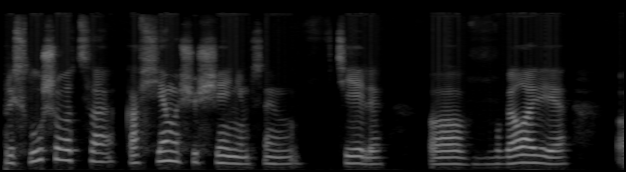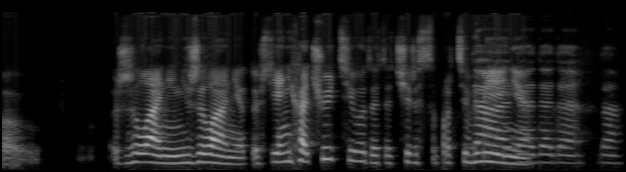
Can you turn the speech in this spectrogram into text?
прислушиваться ко всем ощущениям своим в теле, э, в голове, э, желание, нежелание. То есть я не хочу идти вот это через сопротивление. Да, да, да, да, да.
